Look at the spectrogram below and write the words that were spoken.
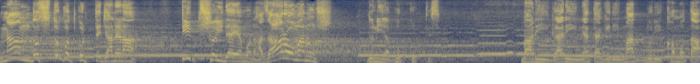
নাম দস্তখত করতে জানে না। টিপসই দেয় এমন হাজারো মানুষ দুনিয়া ভোগ করতেছে। বাড়ি, গাড়ি, নেতাগিরি, মাতবুরি, ক্ষমতা।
